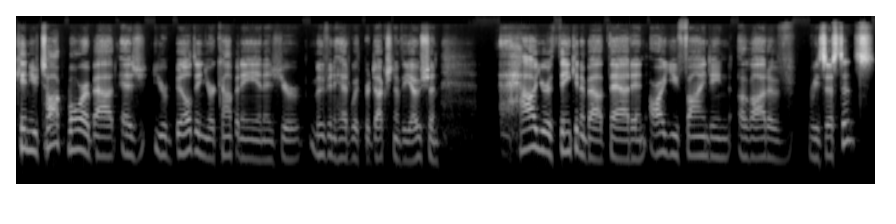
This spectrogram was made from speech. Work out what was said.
Can you talk more about as you're building your company and as you're moving ahead with production of the ocean, how you're thinking about that? And are you finding a lot of resistance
